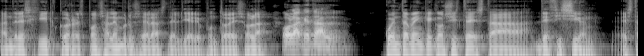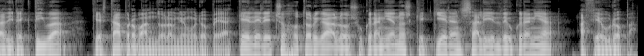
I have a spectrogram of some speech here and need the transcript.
Andrés Gil, corresponsal en Bruselas del diario.es. Hola. Hola, ¿qué tal? Cuéntame en qué consiste esta decisión, esta directiva que está aprobando la Unión Europea. ¿Qué derechos otorga a los ucranianos que quieran salir de Ucrania hacia Europa?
